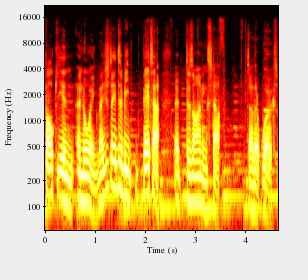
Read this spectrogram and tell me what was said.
bulky and annoying? They just need to be better at designing stuff so that it works.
